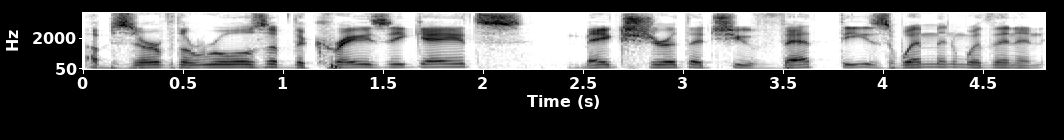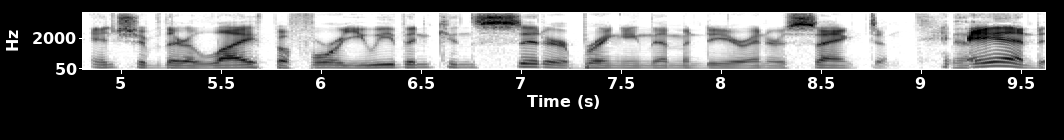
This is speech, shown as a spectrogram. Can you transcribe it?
Observe the rules of the crazy gates. Make sure that you vet these women within an inch of their life before you even consider bringing them into your inner sanctum. And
